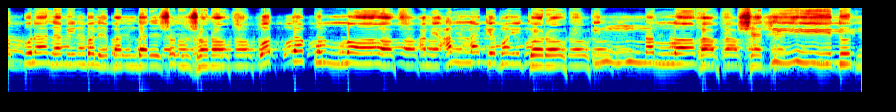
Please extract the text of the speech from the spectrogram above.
রব্বুল আলামিন বলে, বান্দারে, শোনো শোনো, ওয়াত্তাকুল্লাহ, আমি আল্লাহকে ভয় করো। ইন্নাল্লাহ শাদীদুল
